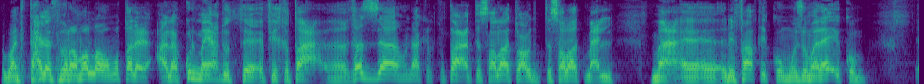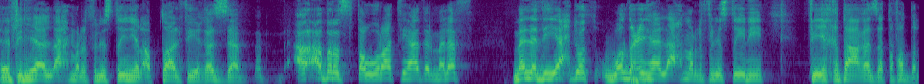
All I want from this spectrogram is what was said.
وانت تتحدث من رام الله ومطلع على كل ما يحدث في قطاع آه، غزة. هناك انقطاع اتصالات وعودة اتصالات مع مع آه، رفاقكم وزملائكم آه، في الهلال الأحمر الفلسطيني الأبطال في غزة. أبرز تطورات في هذا الملف ما الذي يحدث وضع الهلال الأحمر الفلسطيني في قطاع غزة؟ تفضل.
